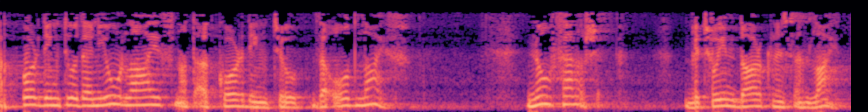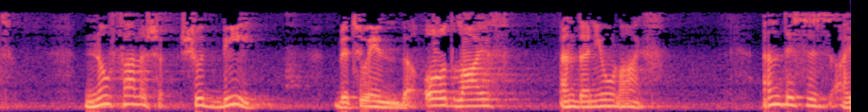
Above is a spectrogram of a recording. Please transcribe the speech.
According to the new life, not according to the old life. No fellowship between darkness and light. No fellowship should be between the old life and the new life. And this is, I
